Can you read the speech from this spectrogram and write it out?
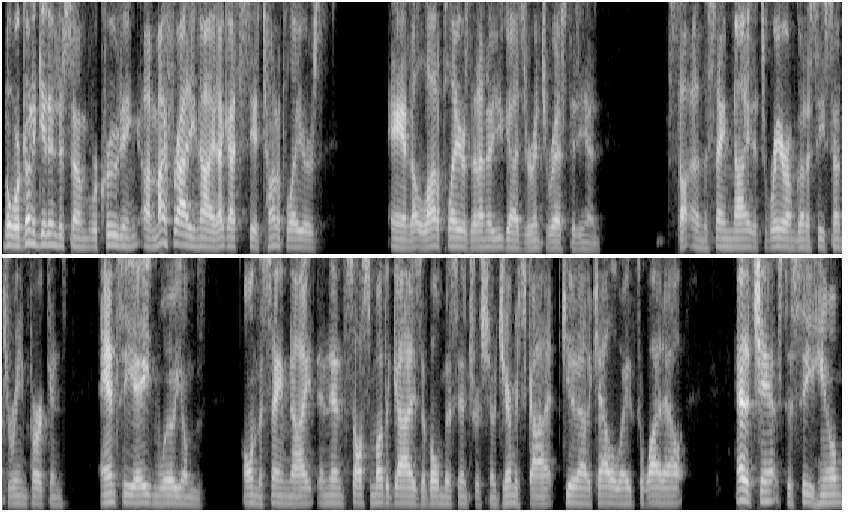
But we're going to get into some recruiting. Uh, my Friday night, I got to see a ton of players and a lot of players that I know you guys are interested in. So on the same night, it's rare I'm going to see Suntarine Perkins and see Ayden Williams on the same night, and then saw some other guys of Ole Miss interest. You know, Jeremy Scott, kid out of Callaway, that's a wideout. Had a chance to see him.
